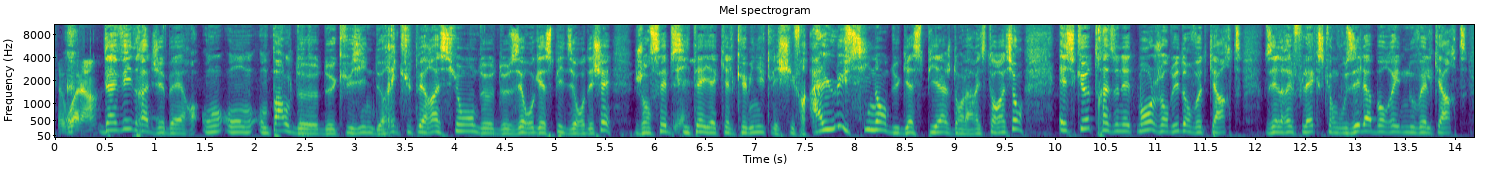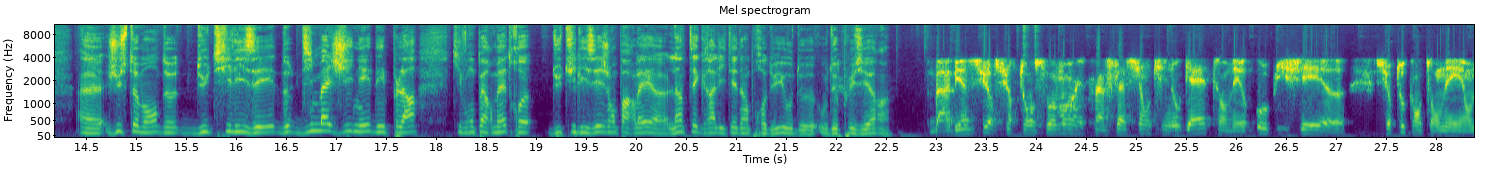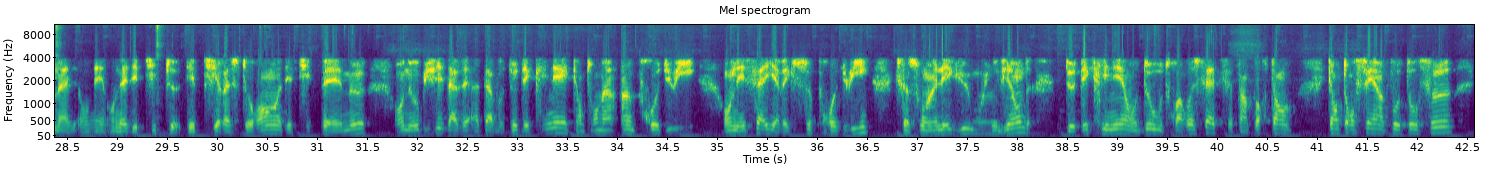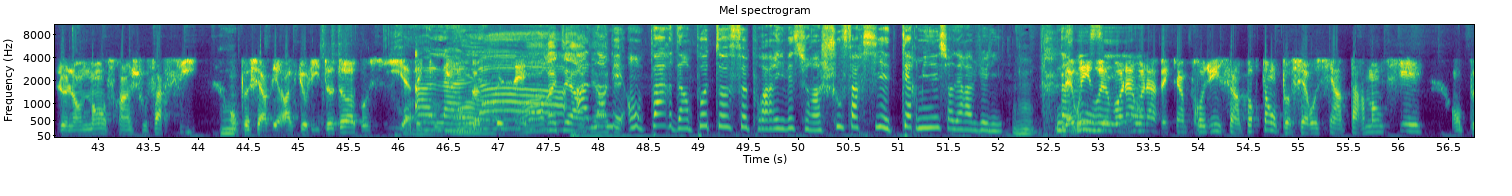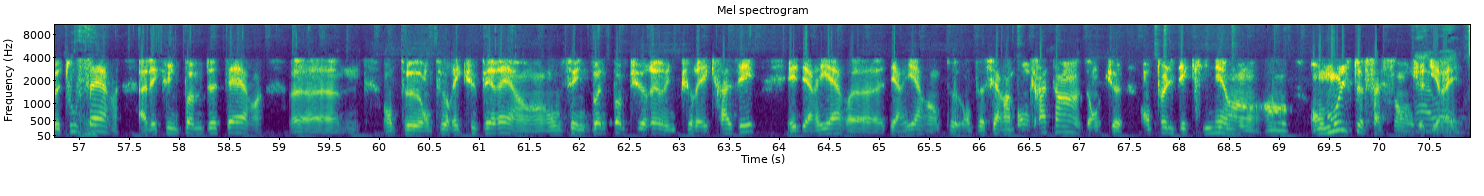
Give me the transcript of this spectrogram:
Voilà. David Radjeber, on, on- on parle de, de cuisine, de récupération, de, de zéro gaspille, de zéro déchet. J'en sais citait il y a quelques minutes les chiffres hallucinants du gaspillage dans la restauration. Est-ce que, très honnêtement, aujourd'hui dans votre carte, vous avez le réflexe, quand vous élaborez une nouvelle carte, euh, justement, d'utiliser, de- d'imaginer des plats qui vont permettre euh, d'utiliser, j'en parlais, euh, l'intégralité d'un produit ou de, ou de plusieurs? Bah bien sûr, surtout en ce moment avec l'inflation qui nous guette, on est obligé, euh, surtout quand on est, on a, on est, on a des petites, des petits restaurants, des petites PME, on est obligé de décliner. Quand on a un produit, on essaye avec ce produit, que ce soit un légume ou une viande, de décliner en deux ou trois recettes. C'est important. Quand on fait un pot-au-feu, le lendemain on fera un chou farci. Mm. On peut faire des raviolis de daube aussi avec Ah là là fraîchée. Arrêtez, Ah arrêtez, non, arrêtez. mais on part d'un pot-au-feu pour arriver sur un chou farci et terminer sur des raviolis. Non, Ben mais oui, voilà, voilà, avec un produit, c'est important. On peut faire aussi un parmentier. On peut tout faire avec une pomme de terre. euh, on peut, on peut récupérer. hein, on fait une bonne pomme purée ou une purée écrasée, et derrière, euh, derrière, on peut, on peut faire un bon gratin. Donc, euh, on peut le décliner en, en, en moult façons, je Ah dirais. ouais.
